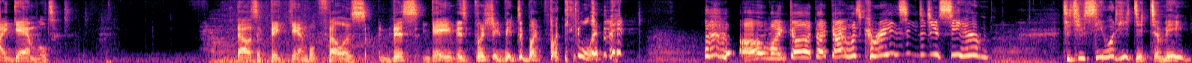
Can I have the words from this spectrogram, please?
I gambled. That was a big gamble, fellas. This game is pushing me to my fucking limit. Oh my god, that guy was crazy. Did you see him? Did you see what he did to me?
